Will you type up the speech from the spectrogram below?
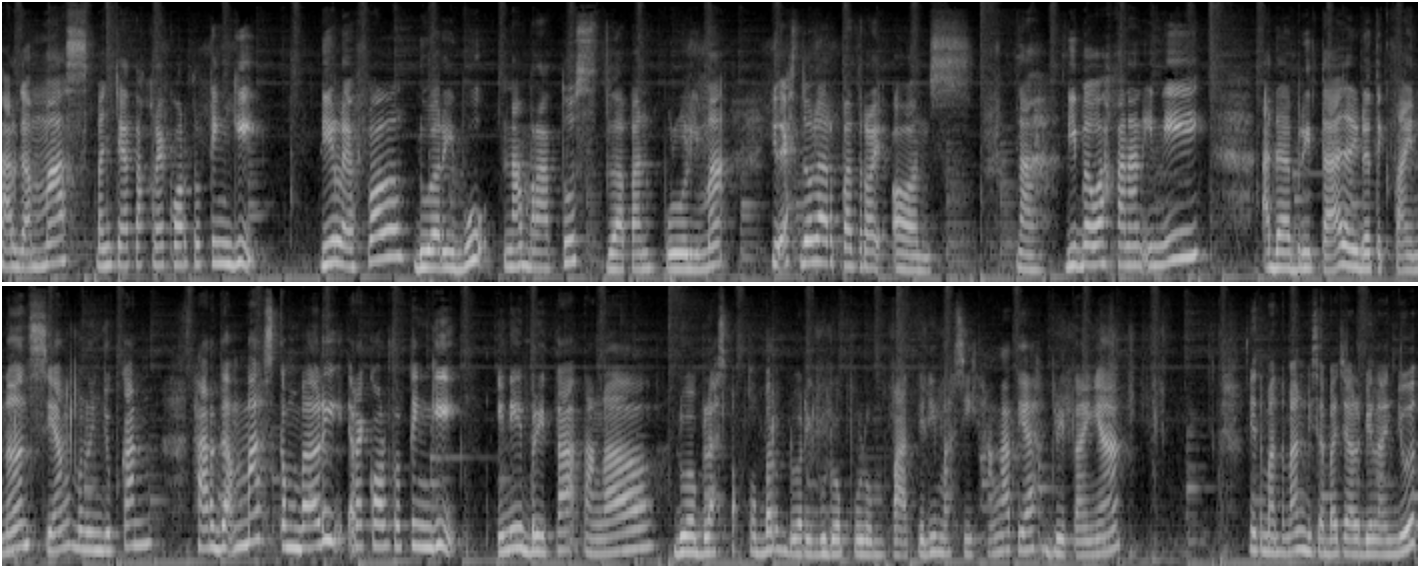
harga emas mencetak rekor tertinggi di level 2685 US dollar per troy ounce. Nah, di bawah kanan ini ada berita dari Detik Finance yang menunjukkan harga emas kembali rekor tertinggi. Ini berita tanggal 12 Oktober 2024. Jadi masih hangat ya beritanya. Ini teman-teman bisa baca lebih lanjut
